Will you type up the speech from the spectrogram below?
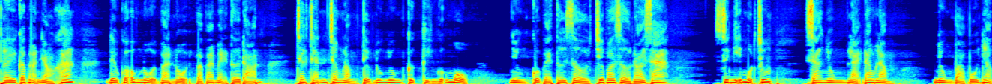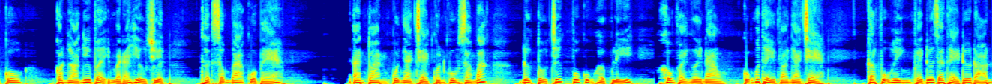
Thấy các bạn nhỏ khác, Đều có ông nội, bà nội và ba mẹ tới đón. Chắc chắn trong lòng Tiểu Nhung Nhung cực kỳ ngưỡng mộ. Nhưng cô bé tới giờ chưa bao giờ nói ra. Suy nghĩ một chút, Giang Nhung lại đau lòng. Nhung bảo bố nhà cô Còn nhỏ như vậy mà đã hiểu chuyện, Thật giống ba của bé. An toàn của nhà trẻ quân khu Giang Bắc Được tổ chức vô cùng hợp lý. Không phải người nào cũng có thể vào nhà trẻ. Các phụ huynh phải đưa ra thẻ đưa đón,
